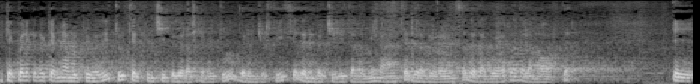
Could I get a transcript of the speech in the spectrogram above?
perché quello che noi chiamiamo il primo di tutti è il principio della schiavitù, dell'ingiustizia, dell'imbecillità dominante, della violenza, della guerra, della morte. E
